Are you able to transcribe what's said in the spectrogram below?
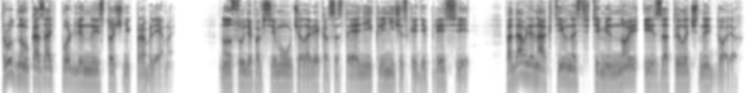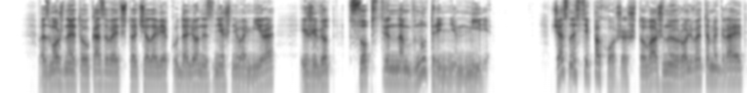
Трудно указать подлинный источник проблемы, но, судя по всему, у человека в состоянии клинической депрессии подавлена активность в теменной и затылочной долях. Возможно, это указывает, что человек удален из внешнего мира и живет в собственном внутреннем мире. В частности, похоже, что важную роль в этом играет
